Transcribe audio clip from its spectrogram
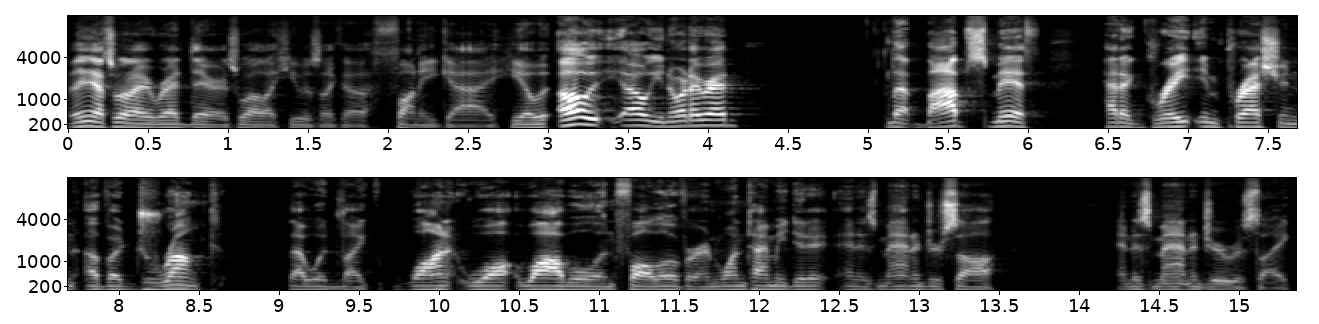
I think that's what I read there as well. Like he was like a funny guy. He always, oh oh you know what I read that Bob Smith had a great impression of a drunk that would like want wobble and fall over. And one time he did it, and his manager saw, and his manager was like,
